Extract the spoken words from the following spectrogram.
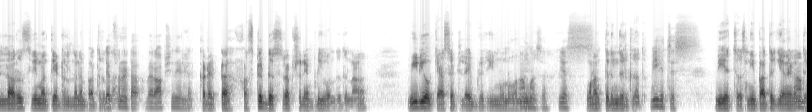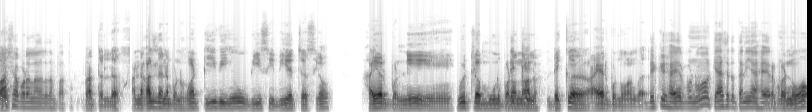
எல்லாரும் சினிமா தியேட்டரில் தானே பார்த்துருந்தாங்க? டெஃபினட்டாக வேறு ஆப்ஷனே இல்லை. கரெக்டாக ஃபஸ்ட்டு டிஸ்ட்ரப்ஷன் எப்படி வந்ததுன்னா வீடியோ கேசட் லைப்ரரின்னு ஒன்று வந்தது சார். எஸ் உனக்கு தெரிஞ்சிருக்காது விஹெச்எஸ் விஹெச்எஸ் நீ பார்த்துருக்கியான்னு எனக்கு. பாஷா படம்லாம் அதில் தான் பார்த்தோம் பார்த்தல்ல. அந்த காலத்தில் என்ன பண்ணுவான் டிவியும் விசி விஹெச்எஸையும் ஹையர் பண்ணி வீட்டில் மூணு படம். நாலு டெக்கு ஹையர் பண்ணுவாங்க. டெக்கு ஹையர் பண்ணுவோம். கேசட்டை தனியாக ஹையர் பண்ணுவோம். பண்ணுவோம்.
